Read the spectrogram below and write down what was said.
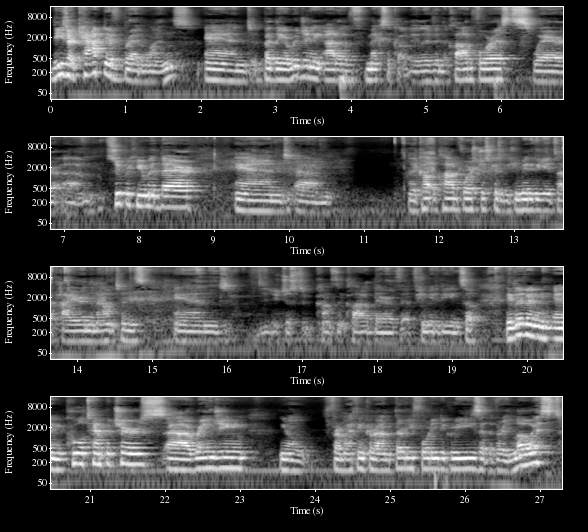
these are captive bred ones and but they originate out of Mexico. They live in the cloud forests where um, super humid there, and um, they call it the cloud forest just because the humidity. It's up higher in the mountains, and it's just a constant cloud there of, of humidity. And so they live in, in cool temperatures, uh, ranging, you know, from I think around 30, 40 degrees at the very lowest,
